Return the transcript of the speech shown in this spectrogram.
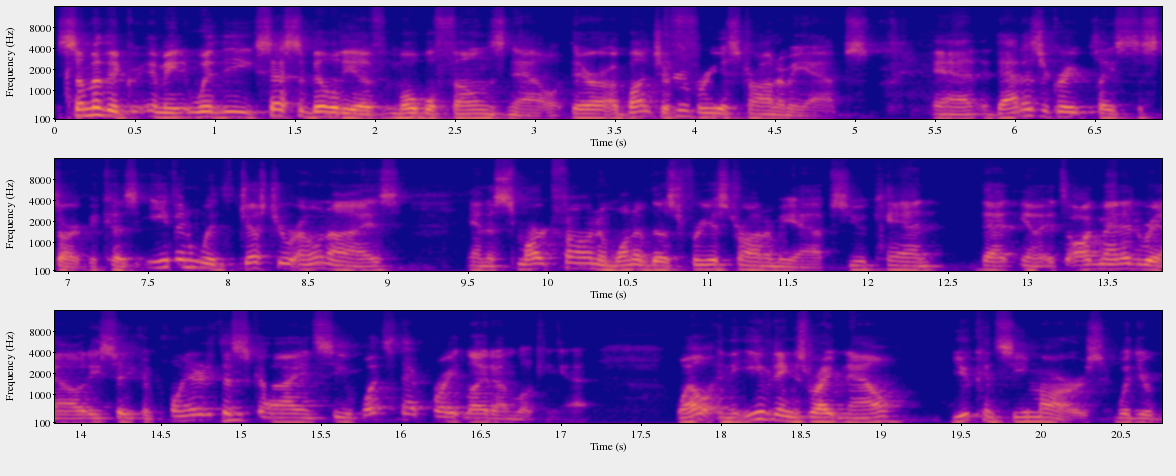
some of the, I mean, with the accessibility of mobile phones now, there are a bunch of free astronomy apps. And that is a great place to start because even with just your own eyes, and a smartphone and one of those free astronomy apps, you can that you know it's augmented reality, so you can point it at the mm-hmm. sky and see what's that bright light I'm looking at. Well, in the evenings right now, you can see Mars with your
